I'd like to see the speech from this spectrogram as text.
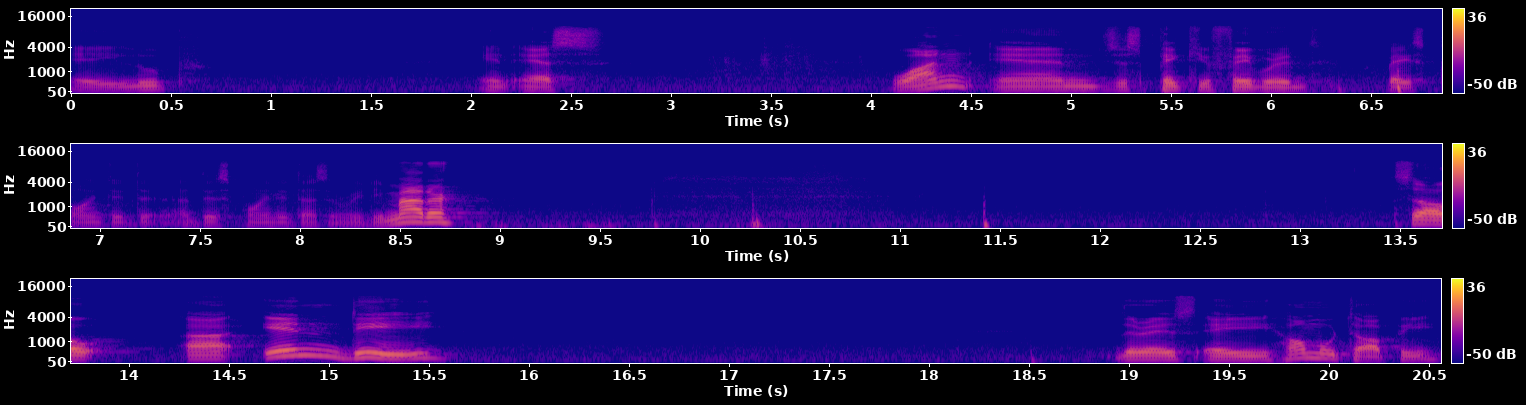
a loop in S1 and just pick your favorite base point. At this point, it doesn't really matter. So uh, in D, there is a homotopy.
